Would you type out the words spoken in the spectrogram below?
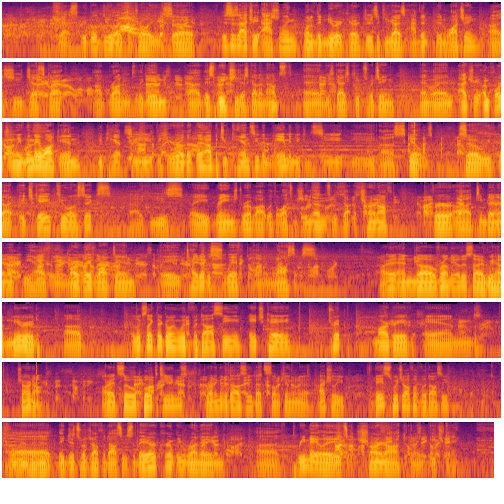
Yes, people do like to troll you. So this is actually Aisling, one of the newer characters. If you guys haven't been watching, uh, she just got uh, brought into the game uh, this week. She just got announced, and these guys keep switching. And then, actually, unfortunately, when they lock in, you can't see the hero that they have, but you can see the name and you can see the uh, skills. So we've got HK206. Uh, he's a ranged robot with lots of machine guns. We've got a Charnok for uh, Team Dynamic. We have a Margrave locked in, a Tyto the Swift, and a Knossos. All right, and uh, over on the other side, we have Mirrored. Uh, it looks like they're going with Vadasi, HK, Tripp, Margrave, and Charnok. All right, so both teams running a Vadasi. That's something. Uh, actually, did they switch off of Vadasi? Oh man, they Uh, did. they did switch off Vadasi, so they are currently running uh, three melees, Charnok, and an HK.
